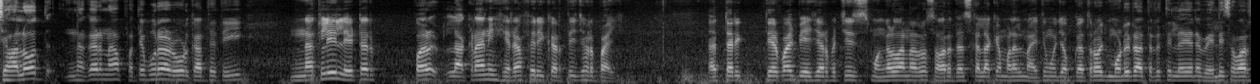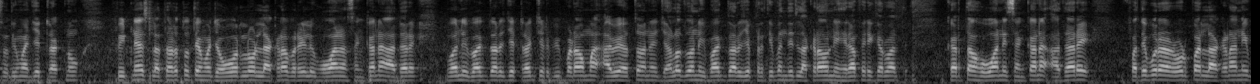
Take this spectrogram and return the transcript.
ઝાલોદ નગરના ફતેપુરા રોડ ખાતેથી નકલી લેટર પર લાકડાની હેરાફેરી કરતી ઝડપાઈ. તારીખ તેર પાંચ બે હજાર પચીસ મંગળવારના રોજ સવારે દસ કલાકે મળેલ માહિતી મુજબ ગતરોજ મોડી રાત્રેથી લઈ અને વહેલી સવાર સુધીમાં જે ટ્રકનું ફિટનેસ લથડતું તેમજ ઓવરલોડ લાકડા ભરેલું હોવાના શંકાના આધારે વન વિભાગ દ્વારા જે ટ્રક ઝડપી પાડવામાં આવ્યો હતો અને ઝાલોદ વન વિભાગ દ્વારા જે પ્રતિબંધિત લાકડાઓની હેરાફેરી કરવા કરતા હોવાની શંકાના આધારે ફતેપુરા રોડ પર લાકડાની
